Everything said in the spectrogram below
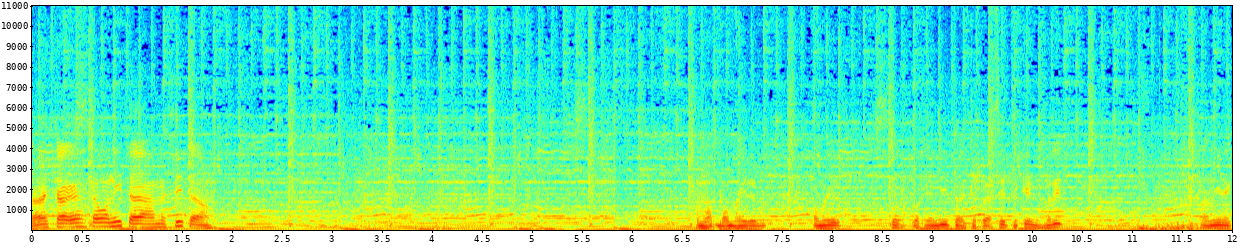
Ahí está, está bonita la mesita. Vamos, vamos a ir, vamos a ir por este pedacito aquí, ahorita. Ah, miren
